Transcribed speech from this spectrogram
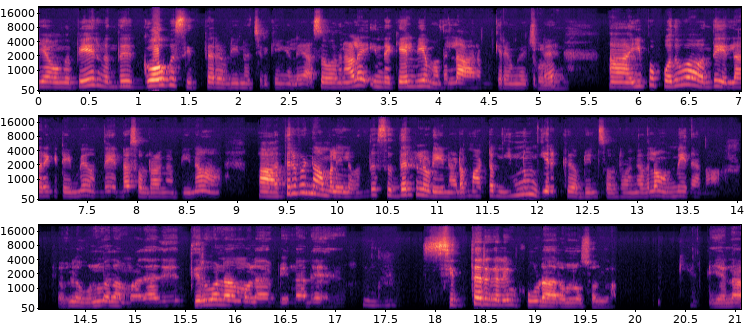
ஐயா உங்க பேர் வந்து கோபு சித்தர் அப்படின்னு வச்சிருக்கீங்க இல்லையா? சோ அதனால இந்த கேள்வியை முதல்ல ஆரம்பிக்கிறவங்க கிட்ட. இப்போ பொதுவா வந்து எல்லாருக்கிட்டையுமே வந்து என்ன சொல்றாங்க அப்படின்னா ஆஹ் திருவண்ணாமலையில வந்து சித்தர்களுடைய நடமாட்டம் இன்னும் இருக்கு அப்படின்னு சொல்றாங்க. அதெல்லாம் உண்மைதானா? இல்ல உண்மைதான். அதாவது திருவண்ணாமலை அப்படின்னாலே சித்தர்களின் கூடாரம்னு சொல்லலாம். ஏன்னா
